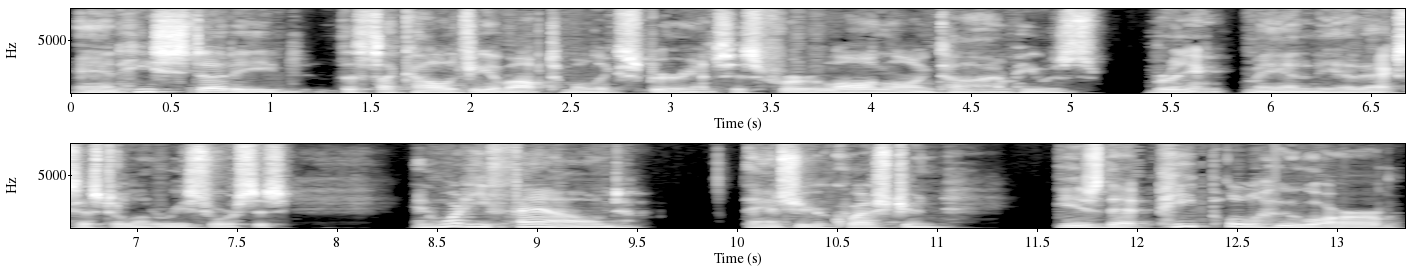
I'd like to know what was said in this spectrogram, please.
And he studied the psychology of optimal experiences for a long, long time. He was a brilliant man and he had access to a lot of resources. And what he found to answer your question, is that people who are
